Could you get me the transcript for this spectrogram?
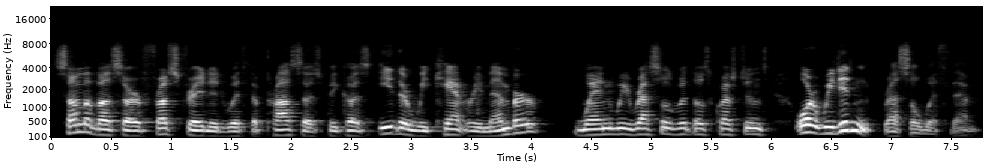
some of us are frustrated with the process because either we can't remember when we wrestled with those questions or we didn't wrestle with them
